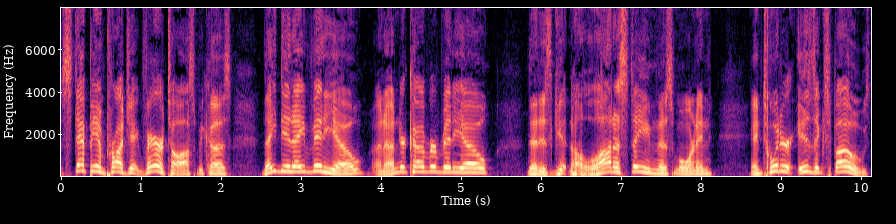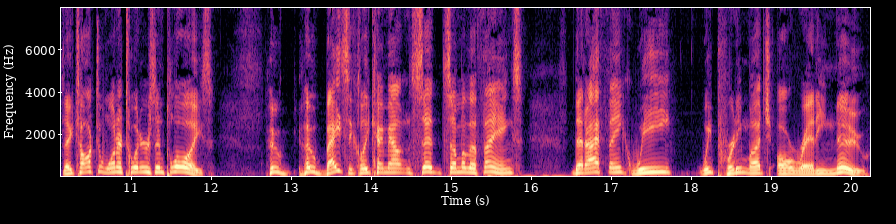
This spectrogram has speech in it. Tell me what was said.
step in Project Veritas because they did a video, an undercover video that is getting a lot of steam this morning, and Twitter is exposed. They talked to one of Twitter's employees who who basically came out and said some of the things that I think we we pretty much already knew.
